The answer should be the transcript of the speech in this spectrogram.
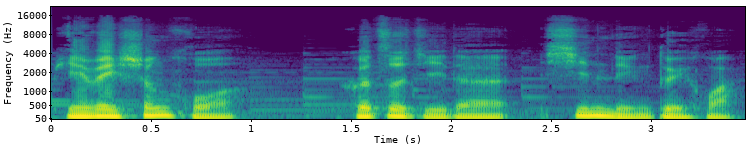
品味生活，和自己的心灵对话。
